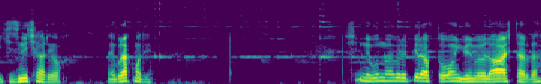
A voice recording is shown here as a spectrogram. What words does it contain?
İkizini çağırıyor. Hani bırakma diyor. Şimdi bunlar böyle bir hafta 10 gün böyle ağaçlarda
